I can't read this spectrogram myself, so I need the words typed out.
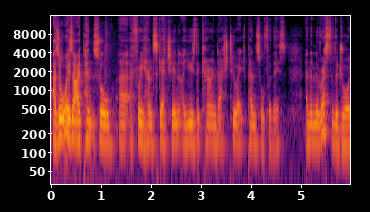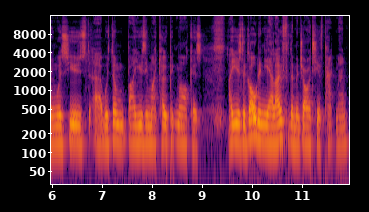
As always, I pencil uh, a freehand sketch in. I used the Caran Dash 2H pencil for this. And then the rest of the drawing was used uh, was done by using my Copic markers. I used a golden yellow for the majority of Pac-Man.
